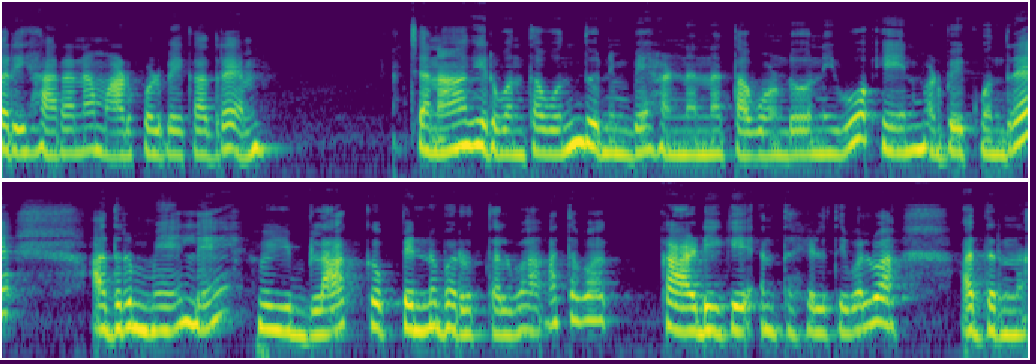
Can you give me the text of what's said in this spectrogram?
ಪರಿಹಾರನ ಮಾಡ್ಕೊಳ್ಬೇಕಾದ್ರೆ ಚೆನ್ನಾಗಿರುವಂಥ ಒಂದು ನಿಂಬೆ ಹಣ್ಣನ್ನು ತಗೊಂಡು ನೀವು ಏನು ಮಾಡಬೇಕು ಅಂದರೆ ಅದರ ಮೇಲೆ ಈ ಬ್ಲ್ಯಾಕ್ ಪೆನ್ ಬರುತ್ತಲ್ವ ಅಥವಾ ಕಾಡಿಗೆ ಅಂತ ಹೇಳ್ತೀವಲ್ವ? ಅದನ್ನು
